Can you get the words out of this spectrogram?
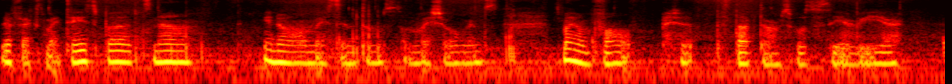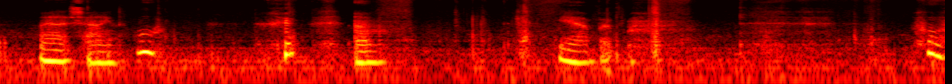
it affects my taste buds now. You know, all my symptoms on my Sjogren's. It's my own fault. I should, this doctor I'm supposed to see every year. At shine. Woo! um, yeah, but. Whew.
